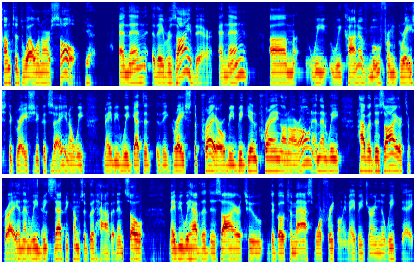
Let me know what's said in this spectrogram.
come to dwell in our soul. Yeah. and then they reside there, and then um, we we kind of move from grace to grace. You could say, you know, we maybe we get the, the grace to pray, or we begin praying on our own, and then we have a desire to pray, and then we be, Yes. that becomes a good habit. And so maybe we have the desire to to go to mass more frequently, maybe during the weekday.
